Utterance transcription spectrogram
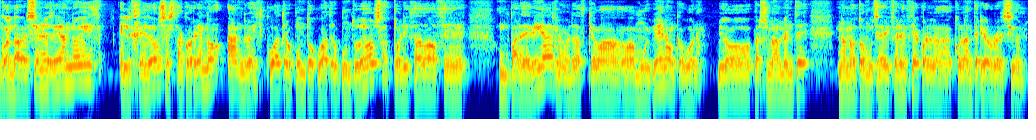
cuanto a versiones de Android, el G2 está corriendo Android 4.4.2, actualizado hace un par de días, la verdad que va, muy bien, aunque bueno, yo personalmente no noto mucha diferencia con la, con la anterior versión.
